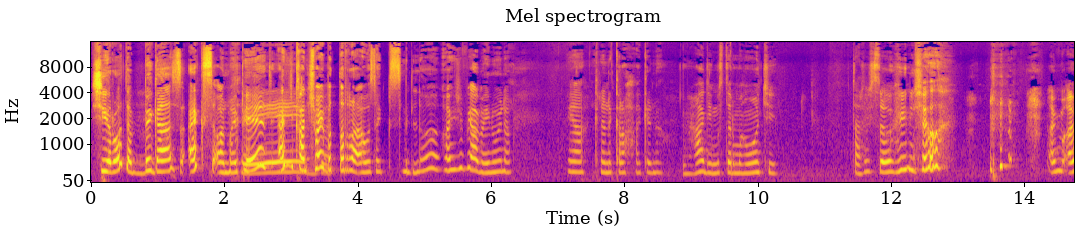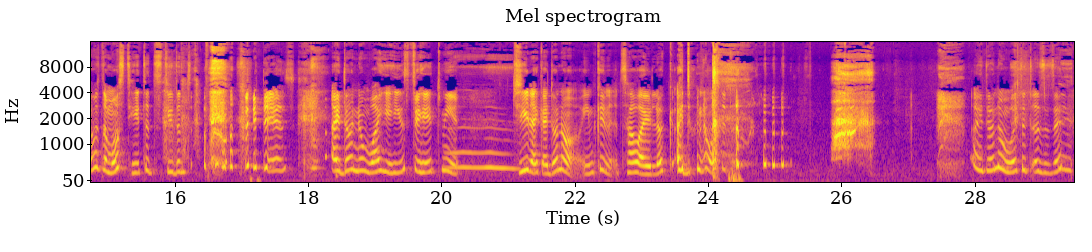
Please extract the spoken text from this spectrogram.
She wrote a big ass X on my page. And كان شوي. بتطرق I was like بسم الله. هاي شو فيها مينونة يا كنا نكرهها كنا. عادي مستر مهواتشي. تعرفي إيش سوى فيني شو I'm, I was the most hated student for three days. I don't know why he used to hate me. Gee, like I don't know. يمكن it's how I look. I don't know what it is. I don't know what it is. Is it?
